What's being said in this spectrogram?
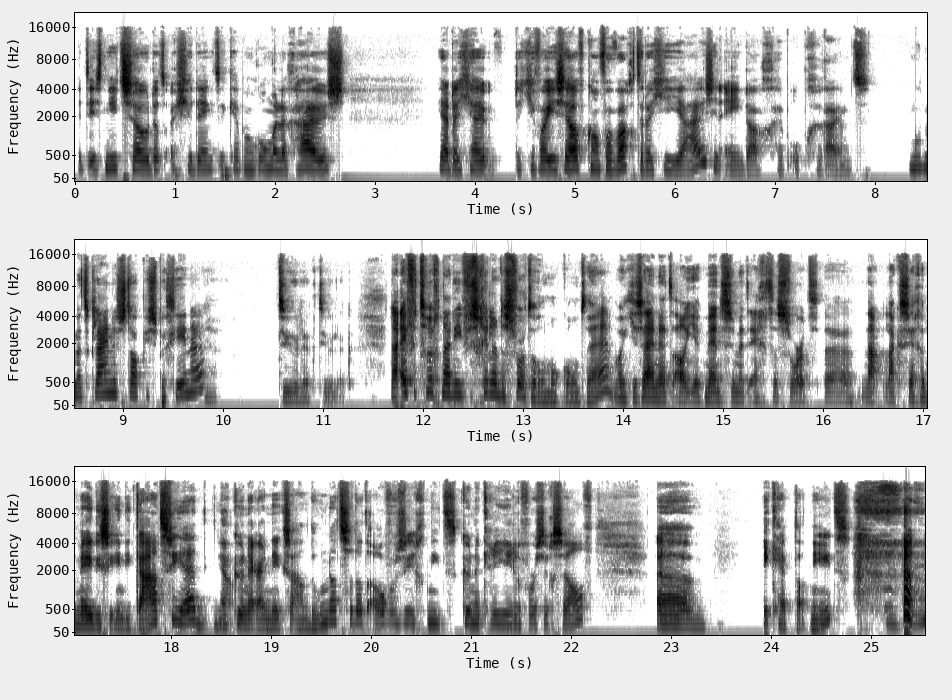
Het is niet zo dat als je denkt, ik heb een rommelig huis, ja, dat, jij, dat je van jezelf kan verwachten dat je je huis in één dag hebt opgeruimd. Je moet met kleine stapjes beginnen. Ja. Tuurlijk, tuurlijk. Nou, even terug naar die verschillende soorten rommelkonten. Hè? Want je zei net al, je hebt mensen met echt een soort, uh, nou, laat ik zeggen, medische indicatie. Hè? Die Ja. kunnen er niks aan doen dat ze dat overzicht niet kunnen creëren voor zichzelf. Um, ik heb dat niet, Mhm.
